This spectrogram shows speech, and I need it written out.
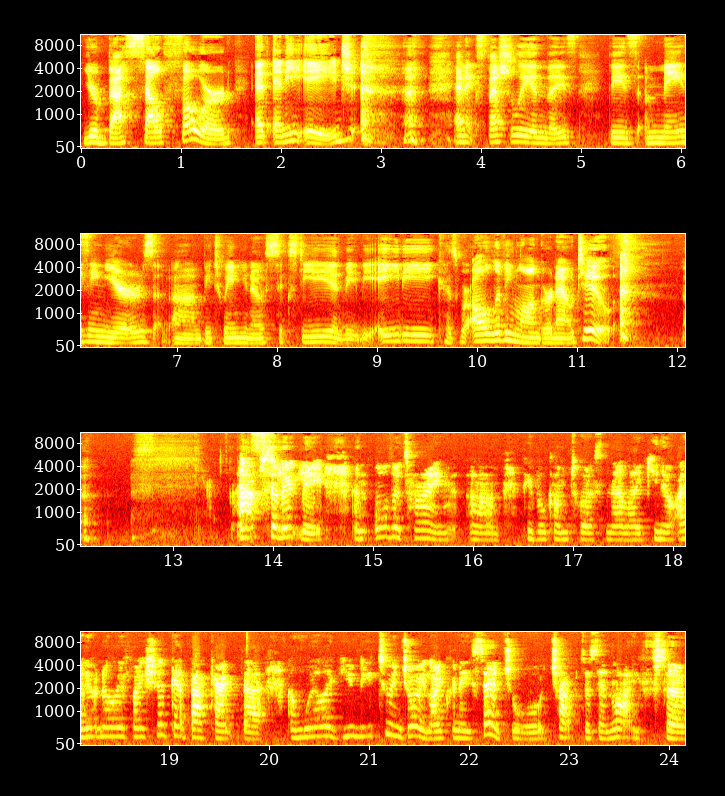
your best self forward at any age, and especially in these these amazing years um, between you know 60 and maybe 80 because we're all living longer now too Absolutely. And all the time, um, people come to us and they're like, you know, I don't know if I should get back out there. And we're like, you need to enjoy, like Renee said, your chapters in life. So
